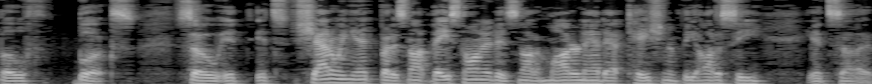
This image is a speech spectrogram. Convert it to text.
both books. So it it's shadowing it, but it's not based on it. It's not a modern adaptation of the Odyssey. It's uh,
